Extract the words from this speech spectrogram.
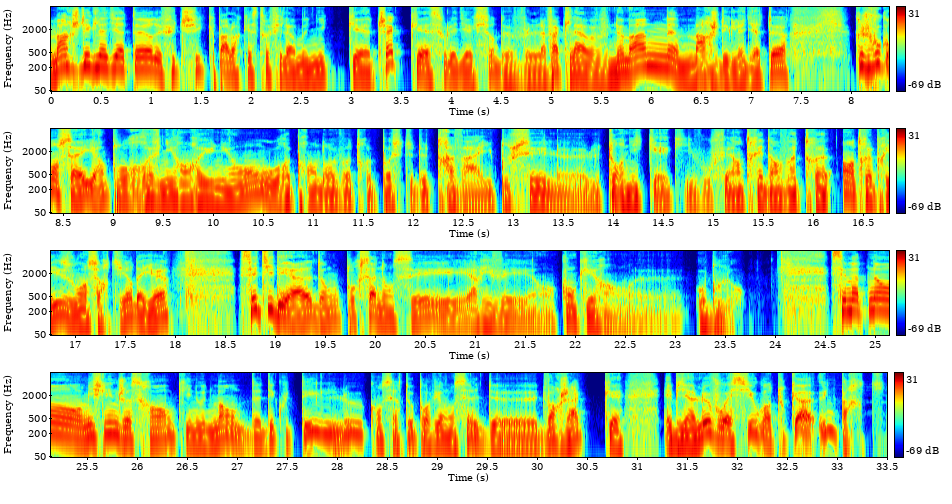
La marche des gladiateurs de Futschik par l'orchestre philharmonique tchèque sous la direction de Vaclav Neumann, marche des gladiateurs, que je vous conseille hein, pour revenir en réunion ou reprendre votre poste de travail, pousser le, tourniquet qui vous fait entrer dans votre entreprise ou en sortir d'ailleurs. C'est idéal donc pour s'annoncer et arriver en conquérant euh, au boulot. C'est maintenant Micheline Josserand qui nous demande d'écouter le concerto pour violoncelle de Dvorak. Eh bien, le voici, ou en tout cas une partie.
